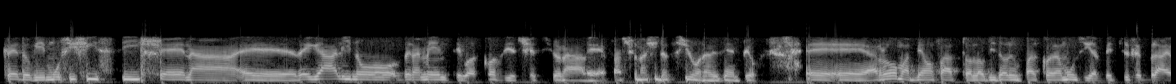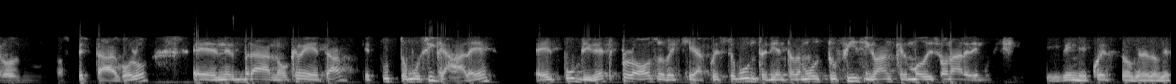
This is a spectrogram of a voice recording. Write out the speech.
credo che i musicisti in scena eh, regalino veramente qualcosa di eccezionale. Faccio una citazione, ad esempio, eh, eh, a Roma abbiamo fatto all'Auditorium Parco della Musica il 20 febbraio spettacolo, eh, nel brano Creta, che è tutto musicale, e il pubblico è esploso perché a questo punto è diventato molto fisico anche il modo di suonare dei musicisti. Quindi questo credo che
